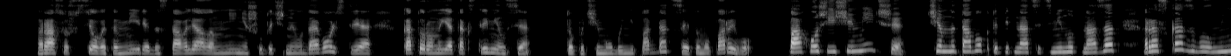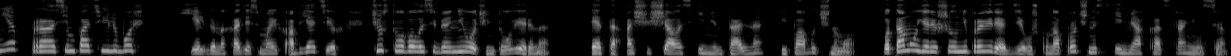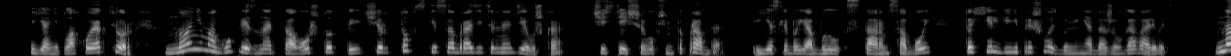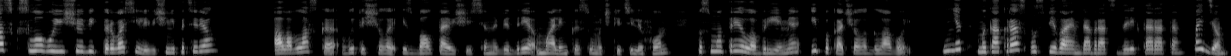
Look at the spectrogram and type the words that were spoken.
Раз уж все в этом мире доставляло мне нешуточное удовольствие, к которому я так стремился, то почему бы не поддаться этому порыву? Похож еще меньше, чем на того, кто пятнадцать минут назад рассказывал мне про симпатию и любовь. Хельга, находясь в моих объятиях, чувствовала себя не очень-то уверенно. Это ощущалось и ментально, и по-обычному. Потому я решил не проверять девушку на прочность и мягко отстранился. Я неплохой актер, но не могу признать того, что ты чертовски сообразительная девушка. Чистейшая, в общем-то, правда. Если бы я был старым собой, то Хельге не пришлось бы меня даже уговаривать. Нас, к слову, еще Виктор Васильевич не потерял. Алла Власка вытащила из болтающейся на бедре маленькой сумочки телефон, посмотрела время и покачала головой. «Нет, мы как раз успеваем добраться до ректората. Пойдем».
